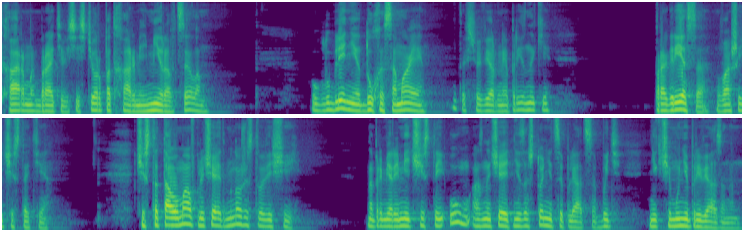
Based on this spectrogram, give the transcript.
дхармы, братьев и сестер под дхарме, мира в целом. Углубление духа самаи – это все верные признаки прогресса в вашей чистоте. Чистота ума включает множество вещей. Например, иметь чистый ум означает ни за что не цепляться, быть ни к чему не привязанным.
